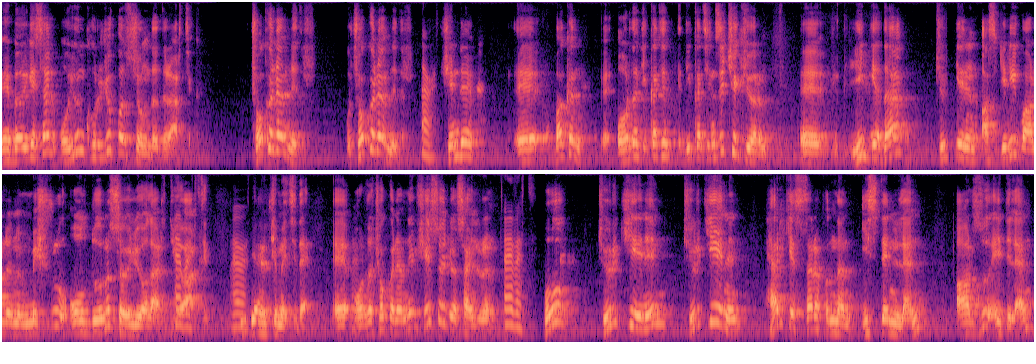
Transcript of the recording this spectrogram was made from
e, bölgesel oyun kurucu pozisyonundadır artık. Çok önemlidir. Bu çok önemlidir. Evet. Şimdi e, bakın e, orada dikkat dikkatinizi çekiyorum. E, Libya'da Türkiye'nin askeri varlığının meşru olduğunu söylüyorlar diyor Evet, artık. evet. Hükümeti de. E, Orada çok önemli bir şey söylüyor Sayın Nur Hanım. Evet. Bu Türkiye'nin Türkiye'nin herkes tarafından istenilen, arzu edilen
